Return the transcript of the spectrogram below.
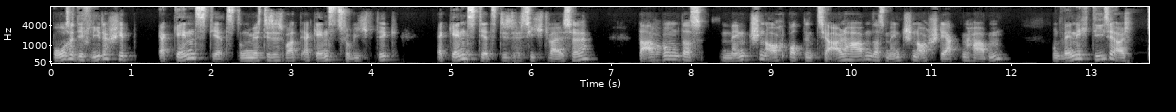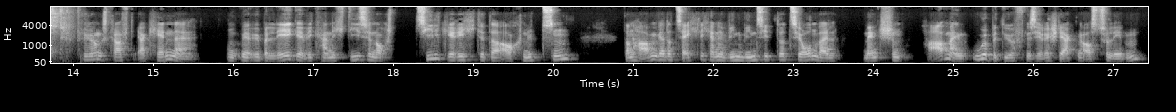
Positive Leadership ergänzt jetzt, und mir ist dieses Wort ergänzt so wichtig, ergänzt jetzt diese Sichtweise darum, dass Menschen auch Potenzial haben, dass Menschen auch Stärken haben. Und wenn ich diese als Führungskraft erkenne und mir überlege, wie kann ich diese noch zielgerichteter auch nützen, dann haben wir tatsächlich eine Win-Win-Situation, weil Menschen haben ein Urbedürfnis, ihre Stärken auszuleben.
